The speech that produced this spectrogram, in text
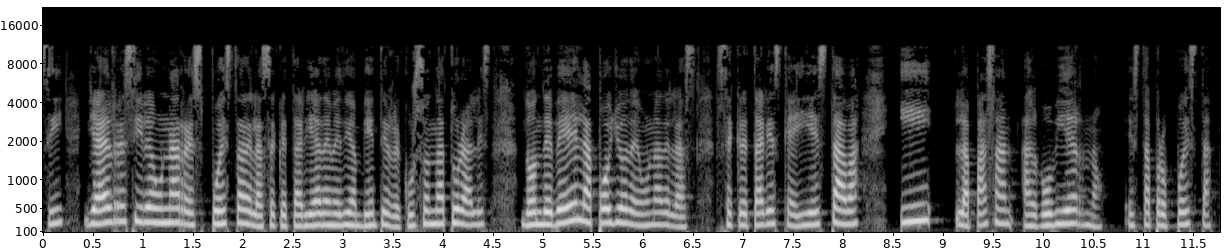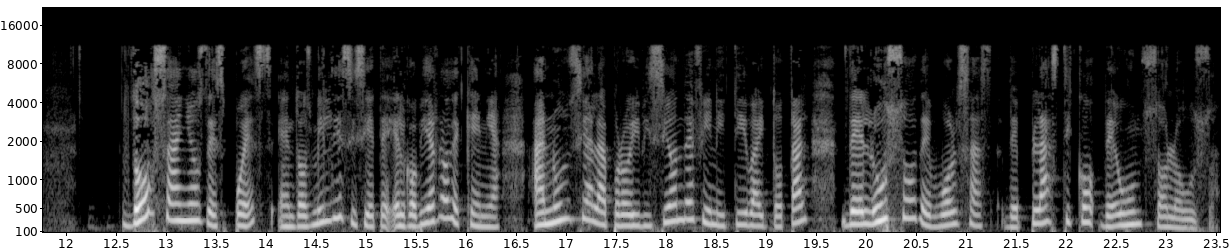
¿sí? Ya él recibe una respuesta de la Secretaría de Medio Ambiente y Recursos Naturales, donde ve el apoyo de una de las secretarias que ahí estaba y la pasan al gobierno, esta propuesta. Dos años después, en 2017, el gobierno de Kenia anuncia la prohibición definitiva y total del uso de bolsas de plástico de un solo uso.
